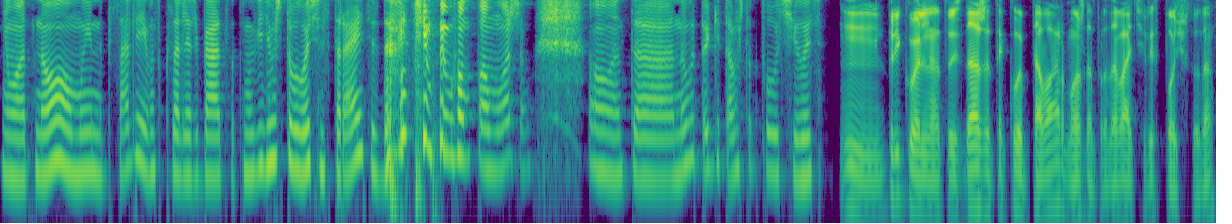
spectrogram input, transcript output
вот, но мы написали им, сказали, ребят, вот мы видим, что вы очень стараетесь, давайте мы вам поможем. Вот, а, но в итоге там что-то получилось. М, прикольно. То есть даже такой товар можно продавать через почту, да?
